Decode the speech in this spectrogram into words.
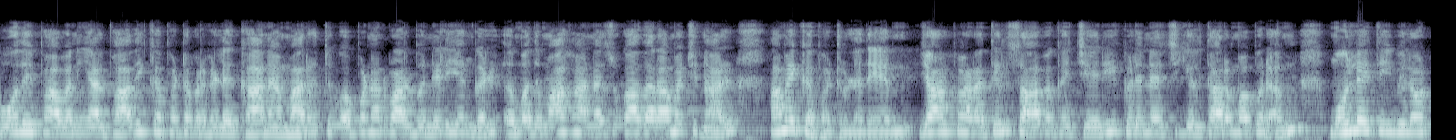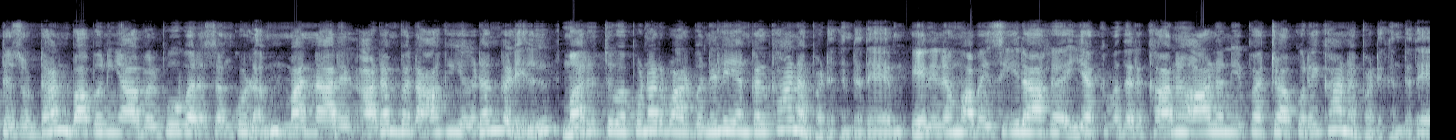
போதை பாவனையால் பாதிக்கப்பட்டவர்களுக்கான மருத்துவ புனர்வாழ்வு நிலையங்கள் எமது மாகாண சுகாதார அமைச்சினால் அமைக்கப்பட்டுள்ளது. யாழ்ப்பாணத்தில் சாவி சாவகச்சேரி கிளிநொச்சியில் தருமபுரம் முல்லைத்தீவில் ஒட்டு சுட்டான் பபனியாவில் பூவரசங்குளம் மன்னாரில் அடம்பன் ஆகிய இடங்களில் மருத்துவ புனர்வாழ்வு நிலையங்கள் காணப்படுகின்றது. எனினும் அவை சீராக இயக்குவதற்கான ஆளணி பற்றாக்குறை காணப்படுகின்றது.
